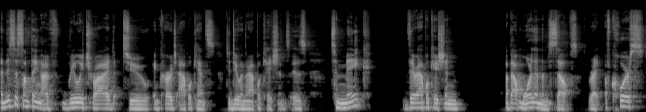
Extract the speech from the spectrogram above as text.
And this is something I've really tried to encourage applicants to do in their applications is to make their application about more than themselves, right? Of course,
